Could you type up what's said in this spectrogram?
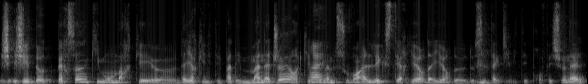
J'ai d'autres personnes qui m'ont marqué, euh, d'ailleurs, qui n'étaient pas des managers, qui étaient même souvent à l'extérieur d'ailleurs de, cette activité professionnelle.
